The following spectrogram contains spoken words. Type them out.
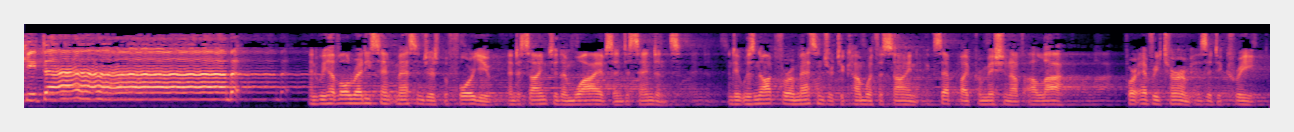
كتاب And we have already sent messengers before you and assigned to them wives and descendants. And it was not for a messenger to come with a sign except by permission of Allah. For every term is a decree.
